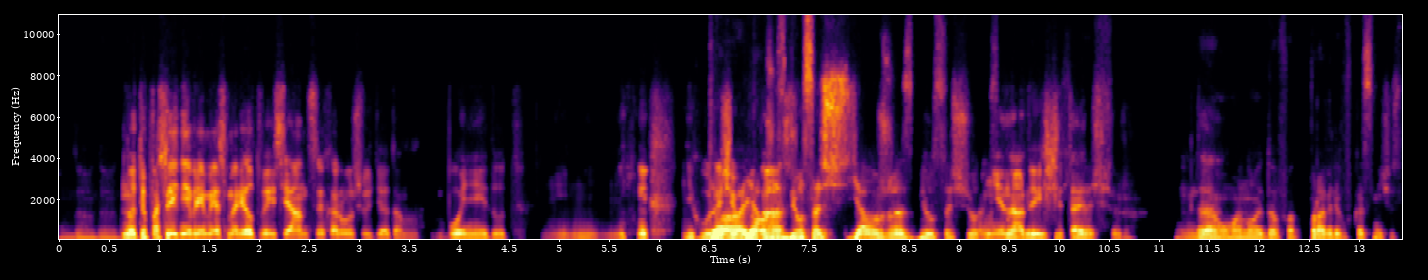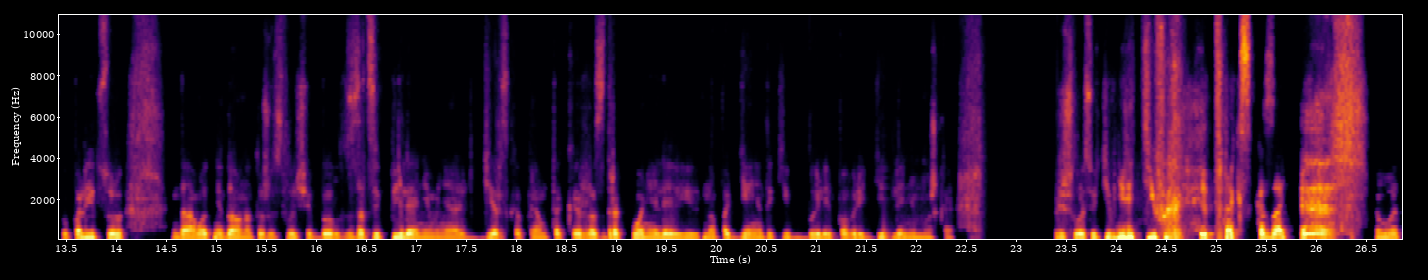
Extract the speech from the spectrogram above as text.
Да, да, да. Ну, ты в последнее время, я смотрел, твои сеансы хорошие, у тебя там бойни идут, не, не- не хуже, да, чем я уже нас. сбился, с- я уже сбился счету. Не надо их считать. ящер- Да, Да. гуманоидов отправили в космическую полицию. Да, вот недавно тоже случай был. Зацепили они меня дерзко, прям так и раздраконили, и нападения такие были, повредили немножко. Пришлось уйти в негатив, так сказать. Вот,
